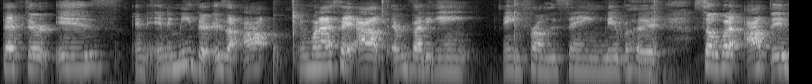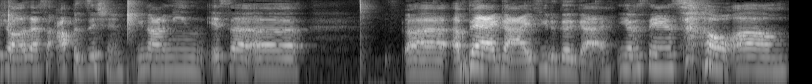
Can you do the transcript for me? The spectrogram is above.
that there is an enemy, there is a op. And when I say op, everybody ain't ain't from the same neighborhood. So what op is, y'all, that's an opposition. You know what I mean? It's a a, a bad guy if you're the good guy. You understand? So um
